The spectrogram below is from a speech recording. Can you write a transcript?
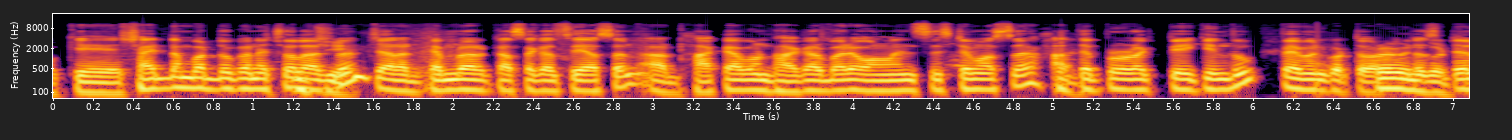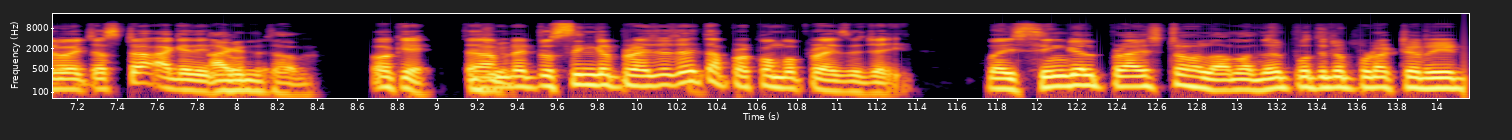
ওকে ষাট নাম্বার দোকানে চলে আসবেন যারা ডেমরার কাছাকাছি আছেন আর ঢাকা এবং ঢাকার বাইরে অনলাইন সিস্টেম আছে হাতে প্রোডাক্ট পেয়ে কিন্তু পেমেন্ট করতে পারবেন। ডেলিভারি চার্জটা আগে দিতে হবে। দিতে হবে। ওকে তাহলে আমরা একটু সিঙ্গেল প্রাইজে যাই তারপর কম্বো প্রাইজে যাই। ভাই সিঙ্গেল প্রাইসটা হলো আমাদের প্রতিটা প্রোডাক্টের রেট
